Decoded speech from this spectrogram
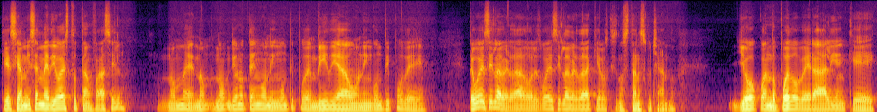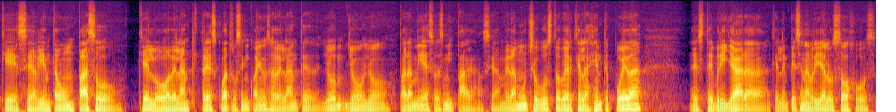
que si a mí se me dio esto tan fácil, no me, no, no, yo no tengo ningún tipo de envidia o ningún tipo de... Te voy a decir la verdad, o les voy a decir la verdad aquí a los que nos están escuchando. Yo cuando puedo ver a alguien que, que se avienta un paso que lo adelante tres, cuatro, cinco años adelante, yo, yo, yo, para mí eso es mi paga. O sea, me da mucho gusto ver que la gente pueda este, brillar, a- que le empiecen a brillar los ojos,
